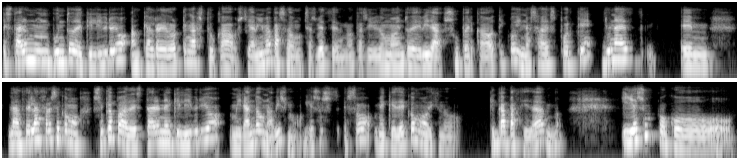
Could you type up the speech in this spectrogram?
estar en un punto de equilibrio aunque alrededor tengas tu caos. Y a mí me ha pasado muchas veces, ¿no? Que has vivido un momento de vida súper caótico y no sabes por qué. Yo una vez em, lancé la frase como, soy capaz de estar en equilibrio mirando a un abismo. Y eso, es- eso me quedé como diciendo, qué capacidad, ¿no? Y es un poco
